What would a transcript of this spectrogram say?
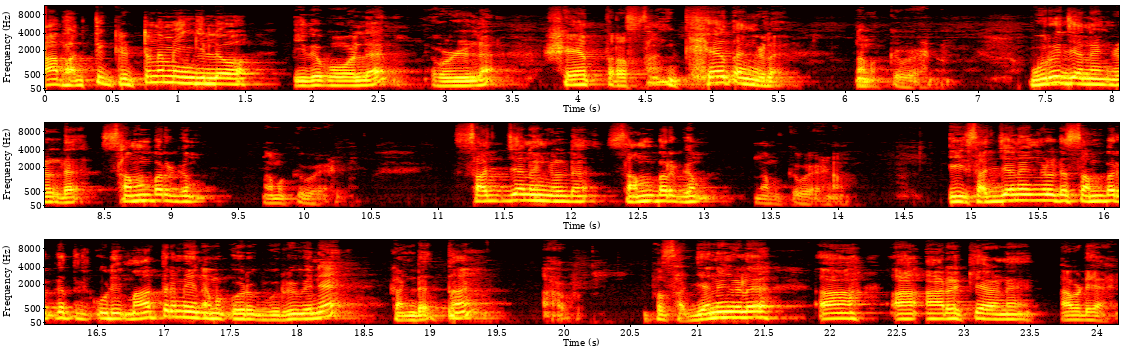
ആ ഭക്തി കിട്ടണമെങ്കിലോ ഇതുപോലെ ഉള്ള ക്ഷേത്ര സങ്കേതങ്ങൾ നമുക്ക് വേണം. ഗുരുജനങ്ങളുടെ സമ്പർക്കം നമുക്ക് വേണം. സജ്ജനങ്ങളുടെ സമ്പർക്കം നമുക്ക് വേണം. ഈ സജ്ജനങ്ങളുടെ സമ്പർക്കത്തിൽ കൂടി മാത്രമേ നമുക്കൊരു ഗുരുവിനെ കണ്ടെത്താൻ ആവൂ. ഇപ്പോൾ സജ്ജനങ്ങൾ ആരൊക്കെയാണ്? അവിടെയാണ്.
